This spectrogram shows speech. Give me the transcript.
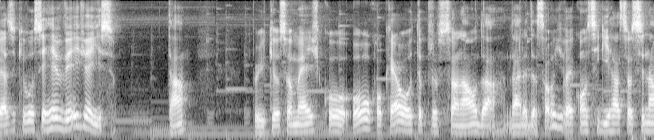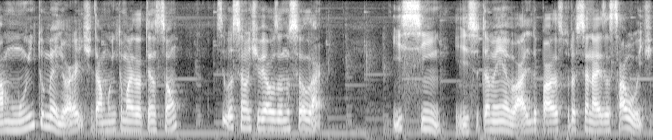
peço que você reveja isso, tá? Porque o seu médico ou qualquer outro profissional da, da área da saúde vai conseguir raciocinar muito melhor e te dar muito mais atenção se você não estiver usando o celular. E sim, isso também é válido para os profissionais da saúde.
